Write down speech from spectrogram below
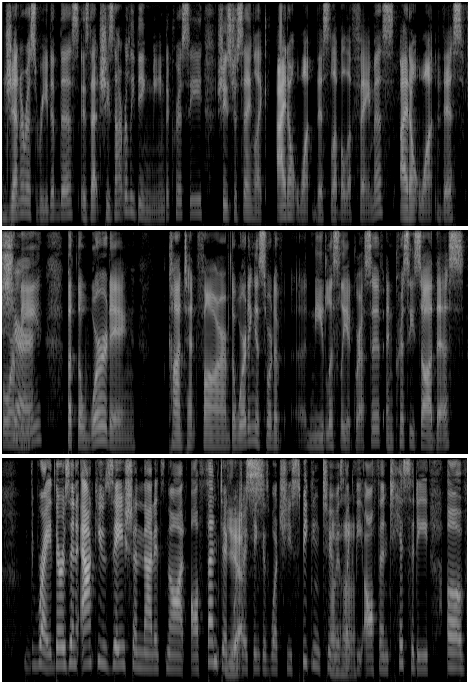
generous read of this is that she's not really being mean to Chrissy. She's just saying, like, I don't want this level of famous. I don't want this for Sure. me. But the wording content farm. The wording is sort of uh, needlessly aggressive, and Chrissy saw this. Right. There's an accusation that it's not authentic, which I think is what she's speaking to is Uh-huh. like the authenticity of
